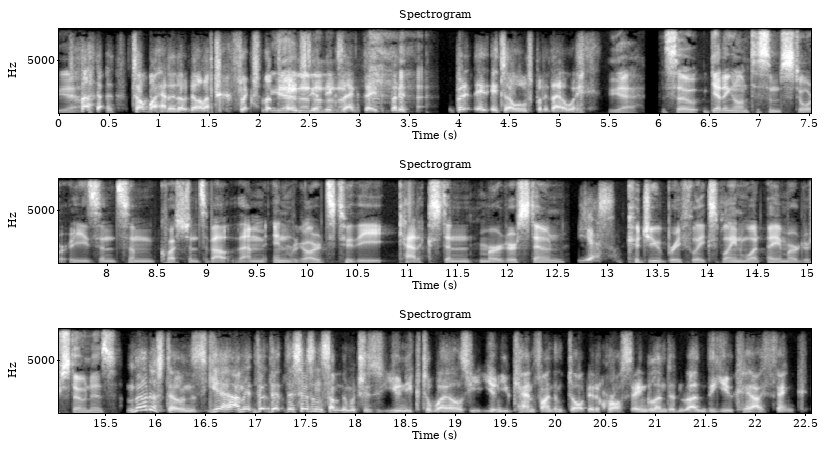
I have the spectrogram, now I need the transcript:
Yeah. Top my head, I don't know. I'll have to flick to the yeah, page no, to get no, the no, exact date, but it, but it, it's old. Put it that way. Yeah. So, getting on to some stories and some questions about them in regards to the Cadoxton murder stone. Yes. Could you briefly explain what a murder stone is? Murder stones, yeah. I mean, th- th- this isn't something which is unique to Wales. You, you, you can find them dotted across England and, and the UK, I think.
